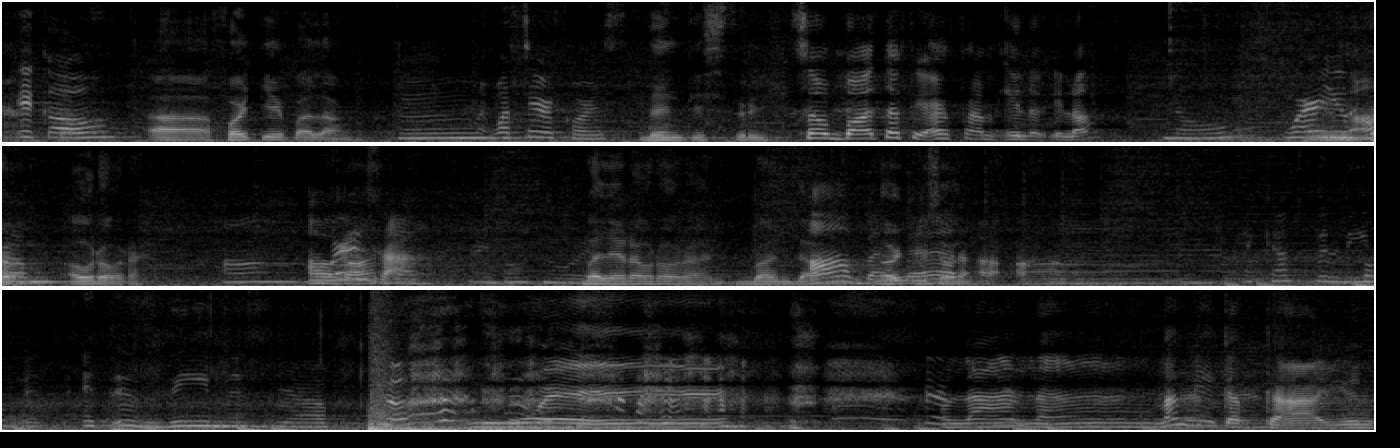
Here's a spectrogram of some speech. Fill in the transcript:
Ikaw? Ah, fourth year pa lang. Hmm, what's your course? Dentistry. So both of you are from Iloilo? No. Where are you I'm from? Aurora. Um, Where is Aurora. that? I don't know it. Balera Aurora. Banda. Ah, North Luzon. Baler. Ah, ah. I can't believe it. It is the Miss Rap. Way. Wala lang. Ma-makeup ka. You,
